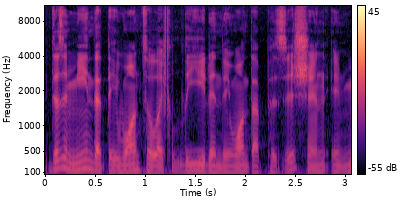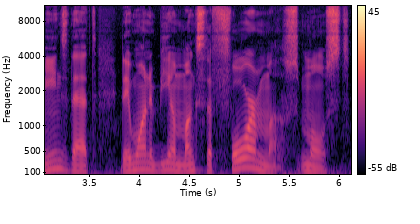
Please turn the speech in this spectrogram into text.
It doesn't mean that they want to like lead and they want that position. It means that they want to be amongst the foremost most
